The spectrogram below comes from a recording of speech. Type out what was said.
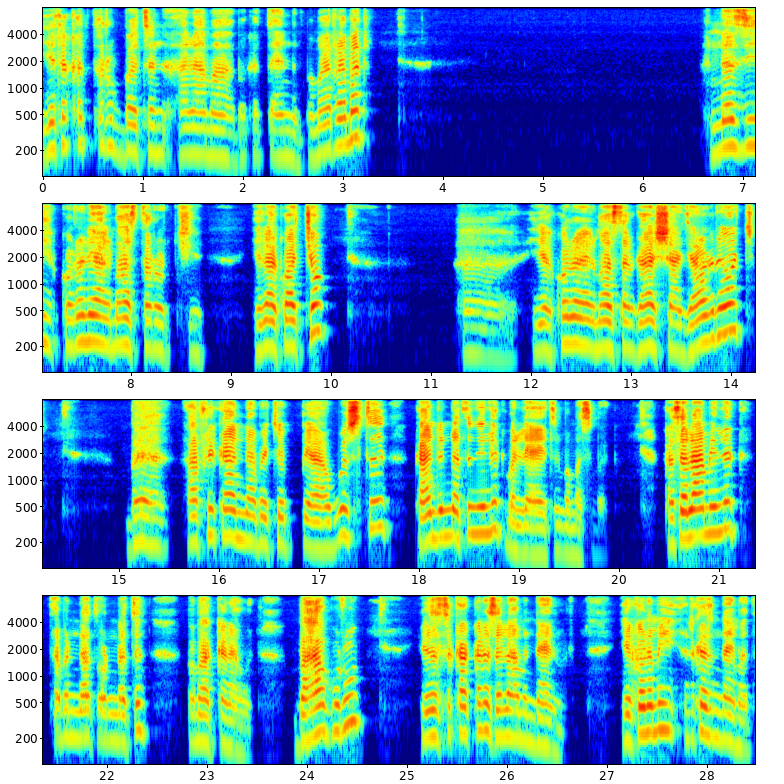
የተቀጠሩበትን ዓላማ በቀጣይነት በማራመድ እነዚህ colonial master ኦች የላኳቸው የ colonial master ጋሻ ጃግሬዎች በአፍሪካ እና በኢትዮጵያ ውስጥ ከአንድነትን ይልቅ መለያየትን በመስበክ ከሰላም ይልቅ ጠብና ጦርነትን በማከናወን በአህጉሩ የተስተካከለ ሰላም እንዳይኖር የኢኮኖሚ እድገት እንዳይመጣ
